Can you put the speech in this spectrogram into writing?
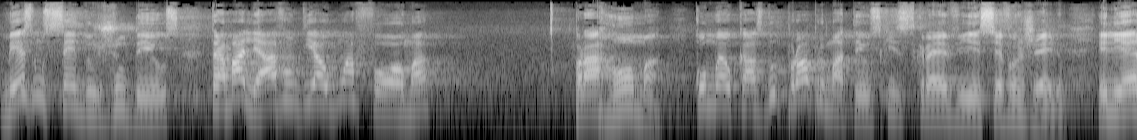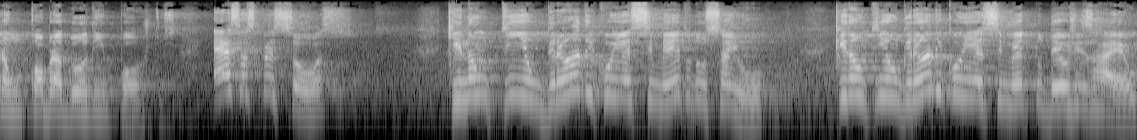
mesmo sendo judeus, trabalhavam de alguma forma para Roma, como é o caso do próprio Mateus que escreve esse evangelho. Ele era um cobrador de impostos. Essas pessoas que não tinham grande conhecimento do Senhor, que não tinham grande conhecimento do Deus de Israel,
